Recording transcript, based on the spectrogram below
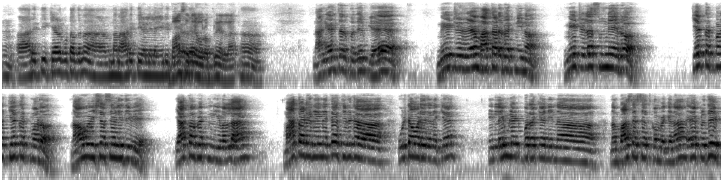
ಹ್ಮ್. ಆ ರೀತಿ ಕೇಳ್ಬಿಟ್ಟು ಅದನ್ನ ನಾನು ಆ ರೀತಿ ಹೇಳಿಲ್ಲ ಈ ರೀತಿ ಬಾಸ್ ಹೇಳ್ದೆ. ಅಂದ್ರೆ ಅವ್ರೊಬ್ರೇ ಅಲ್ಲ. ಹಾ. ನಾನು ಹೇಳ್ತಾರೆ ಪ್ರದೀಪ್ಗೆ ಮೀಟ್ರೇ ಮಾತಾಡ್ಬೇಕು ನೀನು. ಮೀಟ್ರಿಲ್ಲ ಸುಮ್ಮನೆ ಇರು. ಕೇಕ್ ಕಟ್ ಮಾಡು ಕೇಕ್ ಕಟ್ ಮಾಡು. ನಾವು ವಿಶ್ವಾಸ ಹೇಳಿದ್ದೀವಿ ಯಾಕಾಗ್ಬೇಕು ನಿನ್ಗೆ ಇವೆಲ್ಲ ಮಾತಾಡೋದೇನಕ್ಕೆ ತಿರ್ಗಾ ಉಲ್ಟಾ ಹೊಡೆಯೋದೇನಕ್ಕೆ ನಿನ್ನ ಲೈಮ್ ಲೈಟ್ ಬರೋಕ್ಕೆ ನಿನ್ನ ನಮ್ಮ ಭಾಷೆ ಸೇತ್ಕೊಬೇಕೇನಾ ಏ ಪ್ರದೀಪ್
